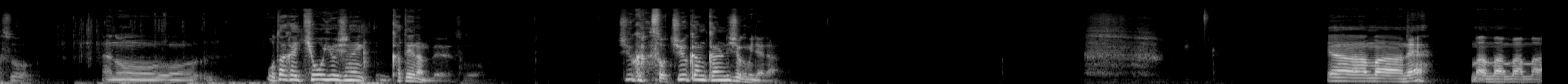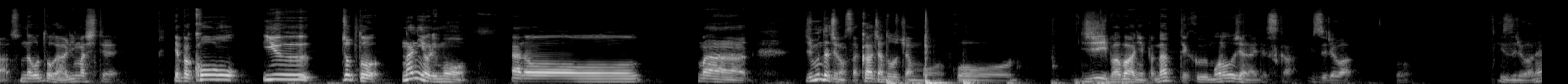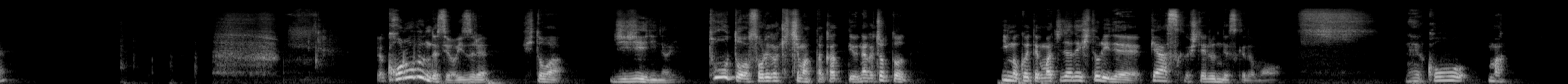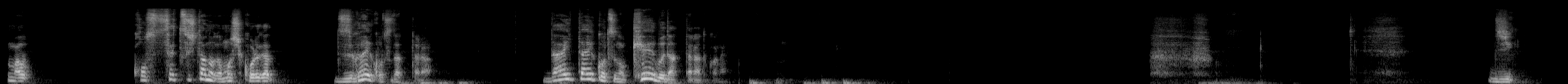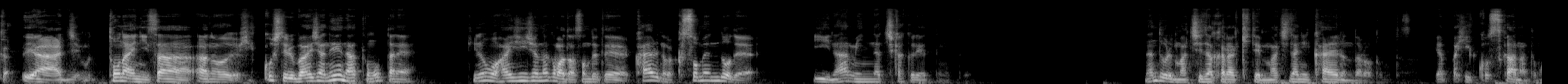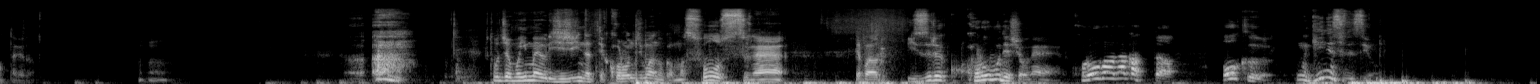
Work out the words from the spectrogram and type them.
そう。あのーお互い共有しない家庭なんで、そう。中間、そう、中間管理職みたいな。いやー、まあね。まあまあまあまあ、そんなことがありまして。やっぱこういう、ちょっと、何よりも、あのーまあ、自分たちのさ、母ちゃん、父ちゃんも、こう、じじいばばあにやっぱなってくものじゃないですか。いずれは。いずれはね。転ぶんですよ、いずれ。人は。じじいになり。とうとうそれが来ちまったかっていう、なんかちょっと、今こうやって町田で一人でピャースクしてるんですけども、ね、こう、ま、ま、骨折したのがもしこれが頭蓋骨だったら、大腿骨の頸部だったらとかね。実家、いや、都内にさ、あの、引っ越してる場合じゃねえなと思ったね。昨日も配信者仲間と遊んでて、帰るのがクソ面倒で、いいな、みんな近くでって思って。なんで俺町田から来て町田に帰るんだろうと思ってさ。やっぱ引っ越すかなんて思ったけど。うん。太ちゃんも今よりじじいになって転んじまうのか。まあそうっすね。やっぱ、いずれ転ぶでしょうね。転ばなかった僕、ギネスですよ。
